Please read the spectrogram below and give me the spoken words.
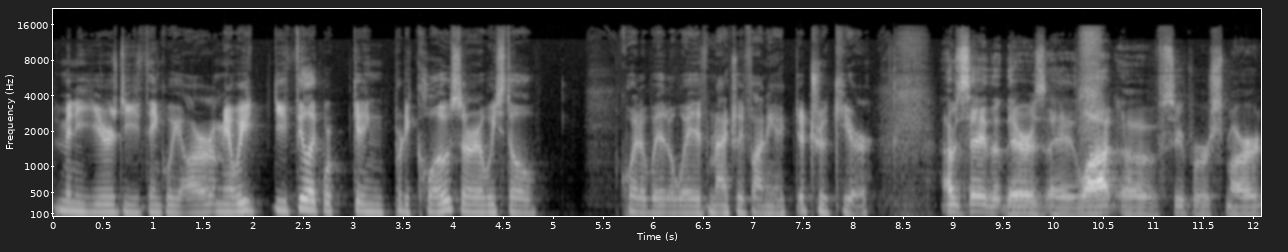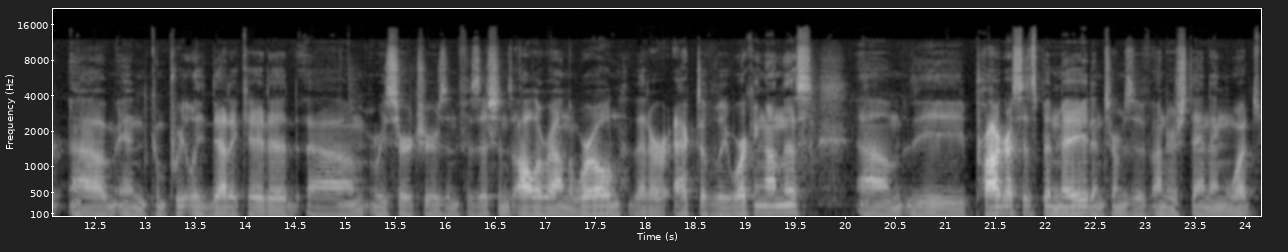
many years do you think we are? I mean, we do you feel like we're getting pretty close, or are we still quite a bit away from actually finding a, a true cure? I would say that there's a lot of super smart um, and completely dedicated um, researchers and physicians all around the world that are actively working on this. Um, the progress that's been made in terms of understanding what's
